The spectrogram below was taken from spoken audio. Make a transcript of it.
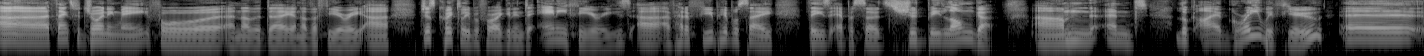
Uh, thanks for joining me for another day, another theory. Uh, just quickly before I get into any theories, uh, I've had a few people say these episodes should be longer. Um, and look, I agree with you uh,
